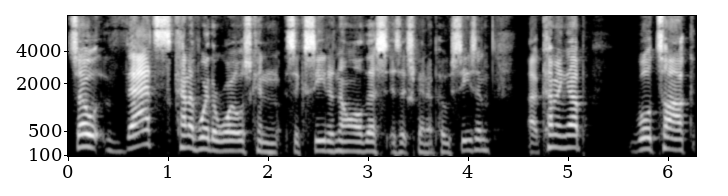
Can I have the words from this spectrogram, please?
So that's kind of where the Royals can succeed in all of this is expanded postseason. Uh, coming up, we'll talk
